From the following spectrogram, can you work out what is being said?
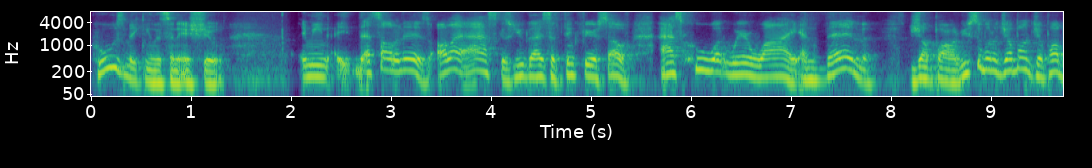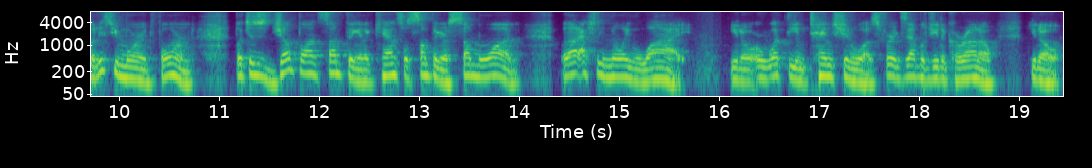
Who's making this an issue? I mean that's all it is. All i ask is you guys to think for yourself. Ask who what where why and then jump on. If you still want to jump on jump on but at least you're more informed. But just jump on something and cancel something or someone without actually knowing why you know or what the intention was. For example gina carano you know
